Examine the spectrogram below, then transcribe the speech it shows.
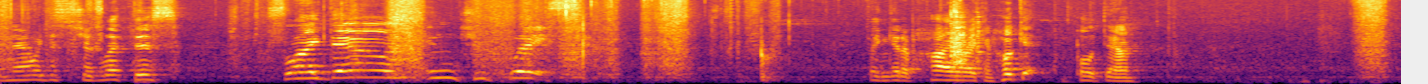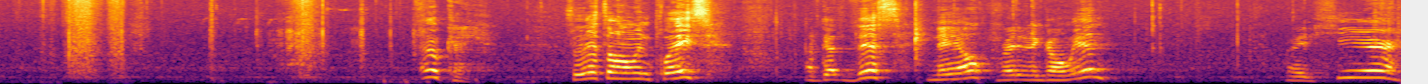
And now we just should let this slide down into place. If I can get up higher, I can hook it and pull it down. Okay. So that's all in place. I've got this nail ready to go in right here.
